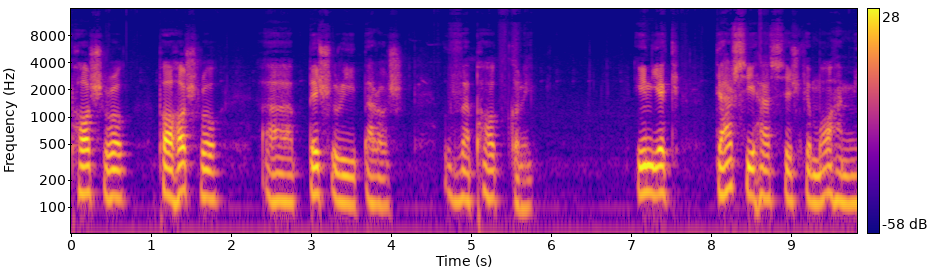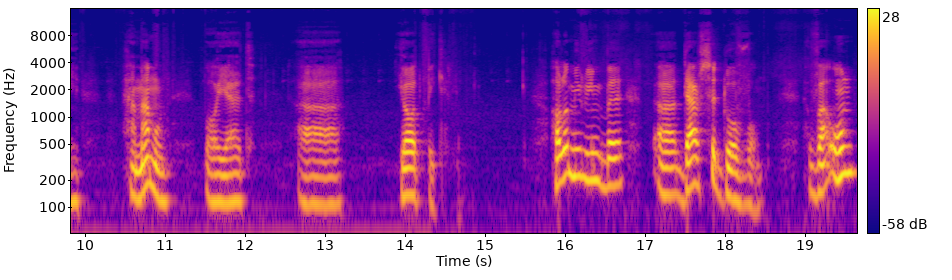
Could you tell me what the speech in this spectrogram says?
پاش رو پاهاش رو بشوری براش و پاک کنید؟ این یک درسی هستش که ما هم هممون باید یاد بگیریم. حالا میریم به درس دوم و اون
